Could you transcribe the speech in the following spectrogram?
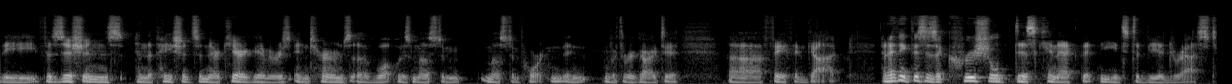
the physicians and the patients and their caregivers in terms of what was most most important in, with regard to uh, faith in God. And I think this is a crucial disconnect that needs to be addressed.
